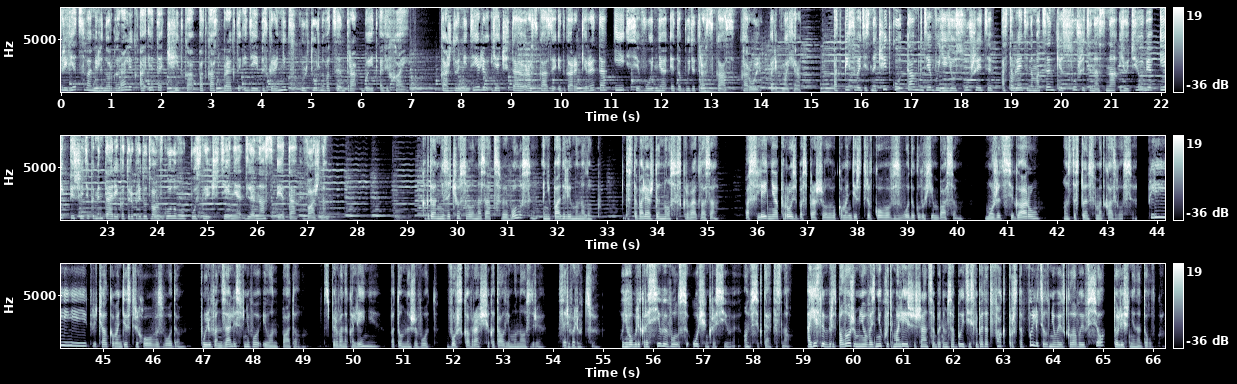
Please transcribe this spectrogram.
Привет, с вами Ленор Горалик, а это «Читка» — подкаст проекта «Идеи без границ» культурного центра «Бейт Авихай». Каждую неделю я читаю рассказы Эдгара Кирета, и сегодня это будет рассказ «Король парикмахеров». Подписывайтесь на читку там, где вы ее слушаете, оставляйте нам оценки, слушайте нас на YouTube и пишите комментарии, которые придут вам в голову после чтения. Для нас это важно. Когда он не зачесывал назад свои волосы, они падали ему на лоб. Доставали аж до носа, скрывая глаза. «Последняя просьба», — спрашивал его командир стрелкового взвода глухим басом. «Может, сигару?» Он с достоинством отказывался. «Пли!» — кричал командир стрелкового взвода. Пули вонзались в него, и он падал. Сперва на колени, потом на живот. Вор с ковра щекотал ему ноздри. За революцию. У него были красивые волосы, очень красивые. Он всегда это знал. А если бы, предположим, у него возник хоть малейший шанс об этом забыть, если бы этот факт просто вылетел у него из головы и все, то лишь ненадолго.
